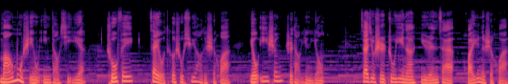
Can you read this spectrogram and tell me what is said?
盲目使用阴道洗液，除非在有特殊需要的时候啊，由医生指导应用。再就是注意呢，女人在怀孕的时候啊，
